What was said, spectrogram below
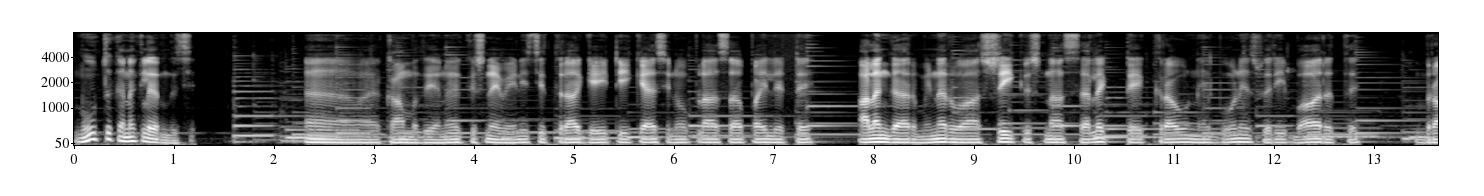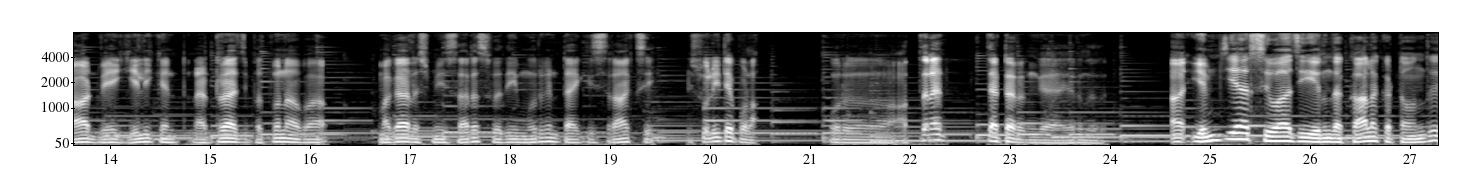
நூற்று கணக்கில் இருந்துச்சு Kamadhenu Krishnaveni Chitra Gaiety Casino Plaza Pilot Alankar Minerva Srikrishna Select Crown Bhuvaneswari Bharat Broadway Elegant Natraj Padmanabha Mahalakshmi Saraswathi Murugan Talkies Roxy. சொல்லிகிட்டே போகலாம் ஒரு அத்தனை தேட்டர் இங்கே இருந்தது. எம்ஜிஆர் சிவாஜி இருந்த காலகட்டம் வந்து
